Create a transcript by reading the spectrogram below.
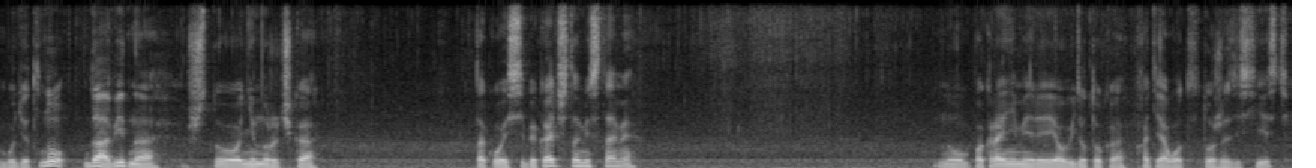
будет. Ну, да, видно, что немножечко такое себе качество местами. Ну, по крайней мере, я увидел только... Хотя вот, тоже здесь есть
